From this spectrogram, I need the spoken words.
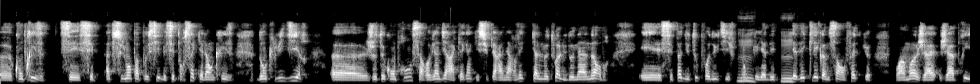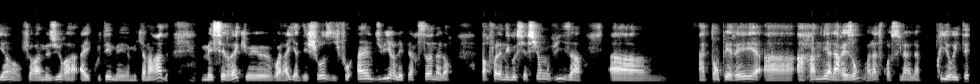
euh comprise. C'est absolument pas possible, et c'est pour ça qu'elle est en crise. Donc lui dire euh, je te comprends, ça revient dire à quelqu'un qui est super énervé, calme-toi, lui donner un ordre, et c'est pas du tout productif. Hmm. Donc il y a des hmm. y a des clés comme ça en fait que bon moi j'ai appris hein, au fur et à mesure à, à écouter mes, mes camarades, mais c'est vrai que voilà il y a des choses, il faut induire les personnes. Alors parfois la négociation vise à, à à tempérer, à, à, ramener à la raison. Voilà, je crois que c'est la, la, priorité,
